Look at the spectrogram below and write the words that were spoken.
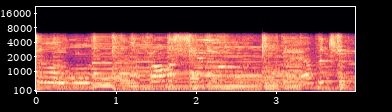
Have. I promise you. I have been true.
